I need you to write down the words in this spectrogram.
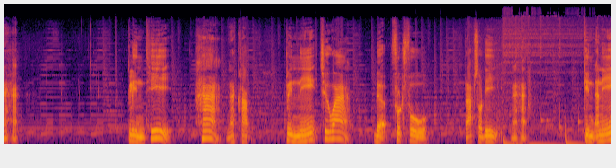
นะฮะ กลิ่นที่ 5 นะครับ กลิ่นนี้ชื่อว่า The Fruitful Rhapsody นะฮะ กลิ่นอันนี้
